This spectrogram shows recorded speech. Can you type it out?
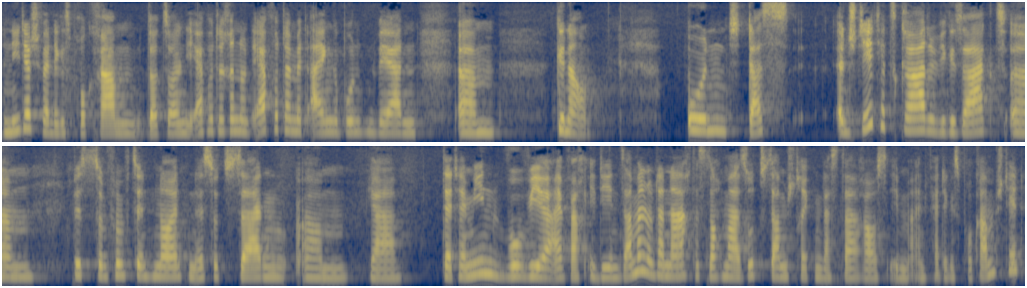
ein niederschwelliges Programm. Dort sollen die Erfurterinnen und Erfurter mit eingebunden werden. Ähm, genau. Und das entsteht jetzt gerade, wie gesagt, ähm, bis zum 15.09. ist sozusagen ähm, ja, der Termin, wo wir einfach Ideen sammeln und danach das nochmal so zusammenstricken, dass daraus eben ein fertiges Programm steht.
